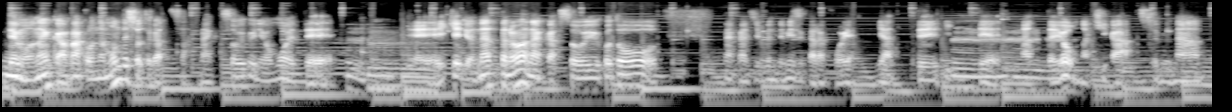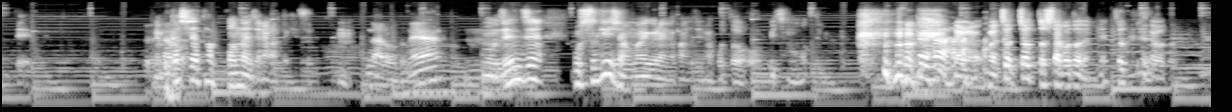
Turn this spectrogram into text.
でもなんかまあこんなもんでしょとかってさ、なんかそういうふうに思えて、うん。うん。えーいけるようになったのは、なんかそういうことをなんか自分で自らこうややっていってうんなったような気がするなって。で昔は多分こんなんじゃなかった気がする。うんなるほどね。もう全然、もうすげえじゃん、お前ぐらいの感じのことをいつも思ってる。だから、まあ、ちょちょっとしたことでもね、ちょっとしたことでも。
